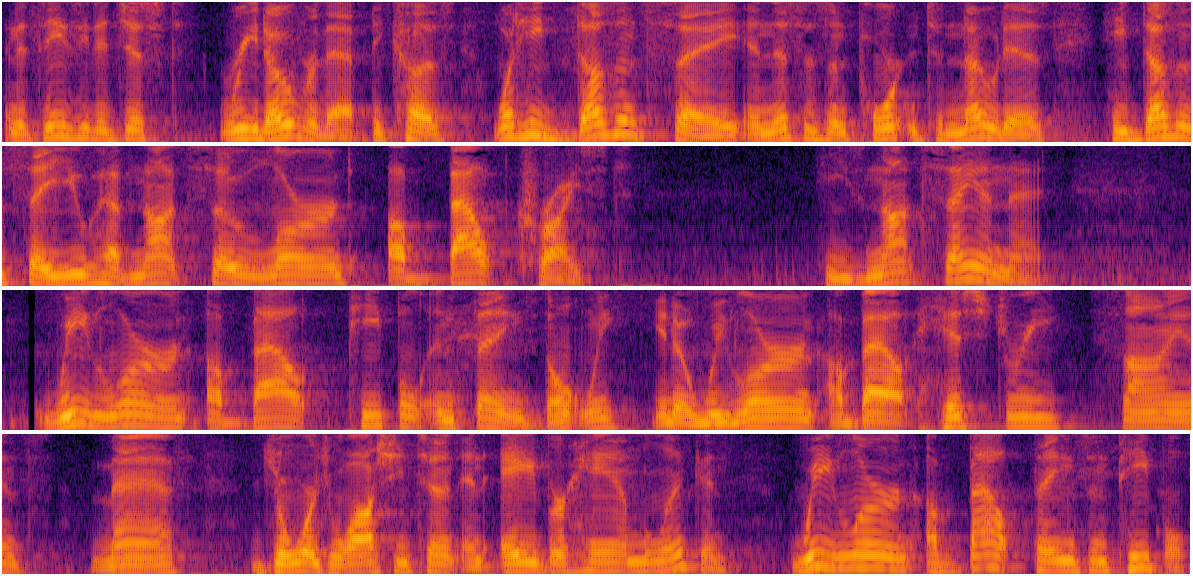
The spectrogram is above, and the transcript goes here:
And it's easy to just read over that because what he doesn't say, and this is important to note, is he doesn't say you have not so learned about Christ. He's not saying that. We learn about people and things, don't we? You know, we learn about history, science, math, George Washington, and Abraham Lincoln. We learn about things and people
